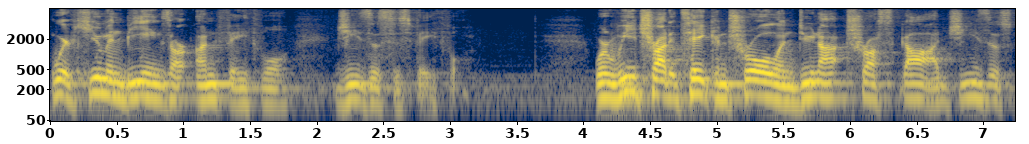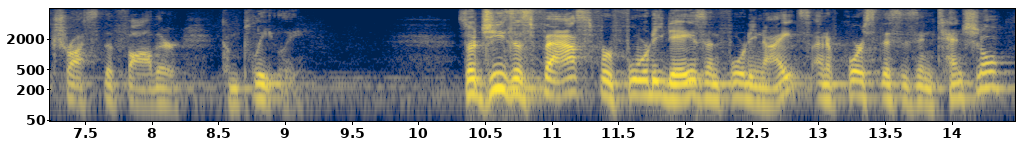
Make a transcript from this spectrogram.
Where human beings are unfaithful, Jesus is faithful where we try to take control and do not trust God, Jesus trusts the Father completely. So Jesus fasts for 40 days and 40 nights. And of course, this is intentional.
